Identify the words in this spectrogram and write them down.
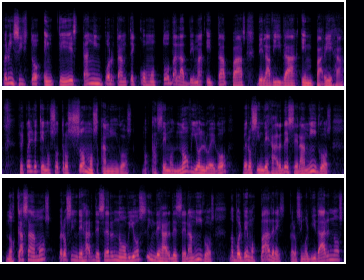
pero insisto en que es tan importante como todas las demás etapas de la vida en pareja. Recuerde que nosotros somos amigos, nos hacemos novios luego, pero sin dejar de ser amigos. Nos casamos, pero sin dejar de ser novios, sin dejar de ser amigos. Nos volvemos padres, pero sin olvidarnos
